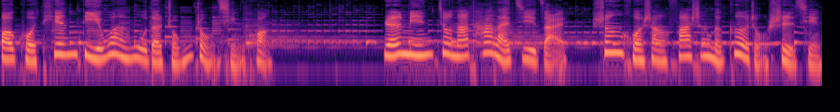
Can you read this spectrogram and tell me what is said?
包括天地万物的种种情况，人民就拿它来记载生活上发生的各种事情。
